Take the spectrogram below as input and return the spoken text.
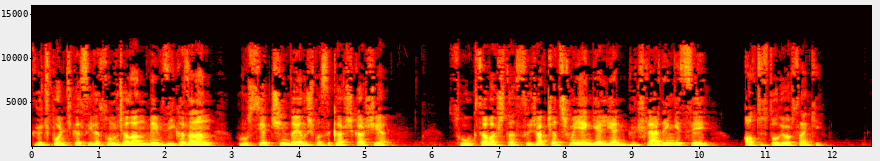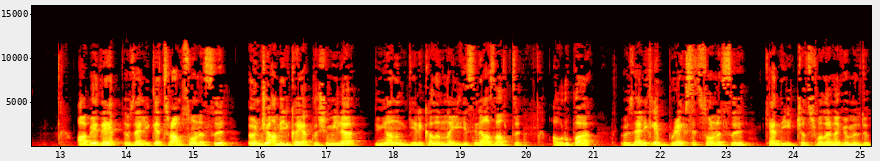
güç politikasıyla sonuç alan, mevzi kazanan Rusya-Çin dayanışması karşı karşıya. Soğuk savaşta sıcak çatışmayı engelleyen güçler dengesi alt üst oluyor sanki. ABD özellikle Trump sonrası önce Amerika yaklaşımıyla dünyanın geri kalanına ilgisini azalttı. Avrupa özellikle Brexit sonrası kendi iç çatışmalarına gömüldü.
